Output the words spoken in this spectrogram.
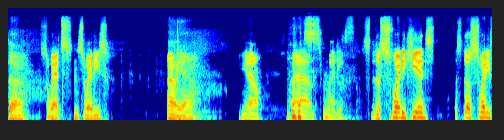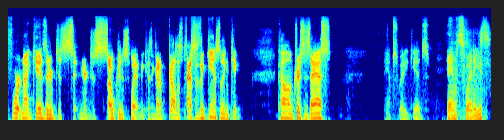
The Sweats and sweaties. oh yeah. You know, um, Sweaty. the sweaty kids, those- those sweaty Fortnite kids that are just sitting there just soaked in sweat because they got to build as fast as they can so they can kick Kyle and Chris's ass. Damn sweaty kids. Damn sweaties.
